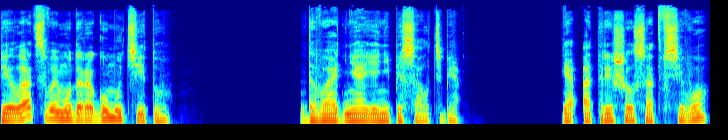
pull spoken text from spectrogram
Пилат своему дорогому Титу. «Два дня я не писал тебе. Я отрешился от всего,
